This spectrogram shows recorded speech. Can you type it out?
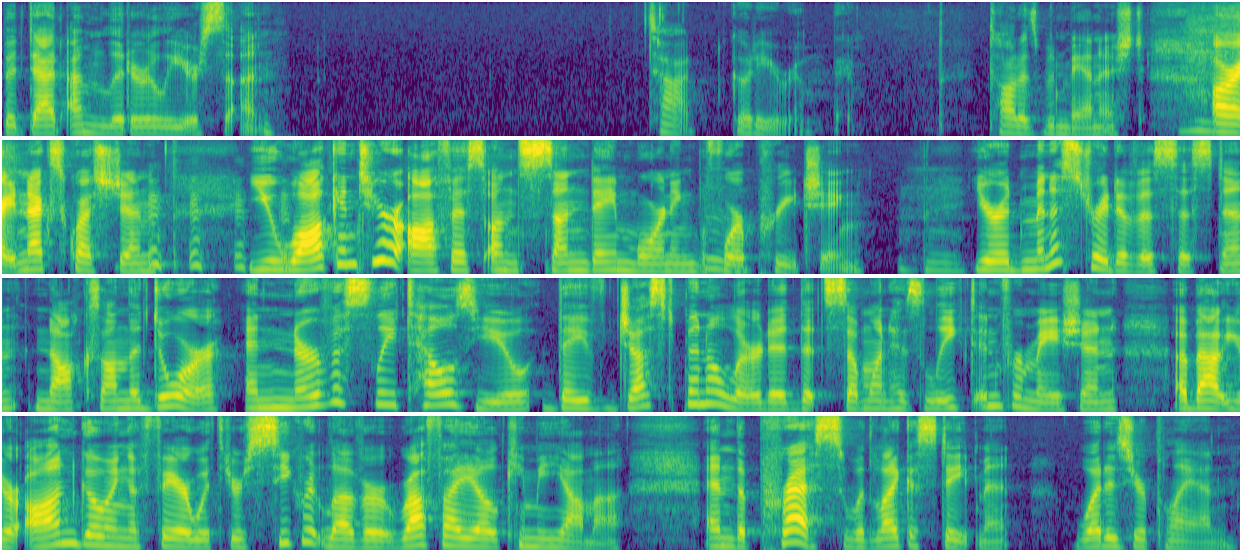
but Dad, I'm literally your son. Todd, go to your room. Todd has been banished. All right, next question. You walk into your office on Sunday morning before mm. preaching. Mm-hmm. Your administrative assistant knocks on the door and nervously tells you they've just been alerted that someone has leaked information about your ongoing affair with your secret lover, Rafael Kimiyama, and the press would like a statement. What is your plan?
